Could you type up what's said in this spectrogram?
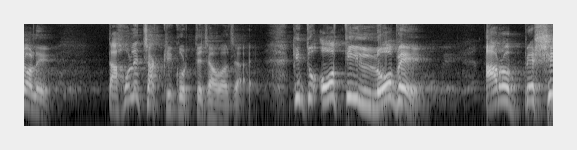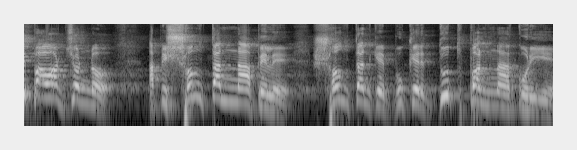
চলে, তাহলে চাকরি করতে যাওয়া যায়। কিন্তু অতি লোভে আরও বেশি পাওয়ার জন্য আপনি সন্তান না পেলে, সন্তানকে বুকের দুধ পান না করিয়ে,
